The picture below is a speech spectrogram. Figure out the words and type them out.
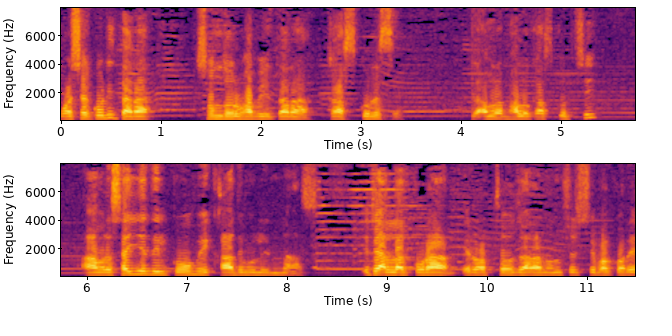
পয়সা করি তারা সুন্দরভাবে তারা কাজ করেছে। আমরা ভালো কাজ করছি। আমরা সাইয়েদিল কৌমে খাদিমুল নাস। এটা আল্লাহর কোরআন। এর অর্থ যারা মানুষের সেবা করে,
